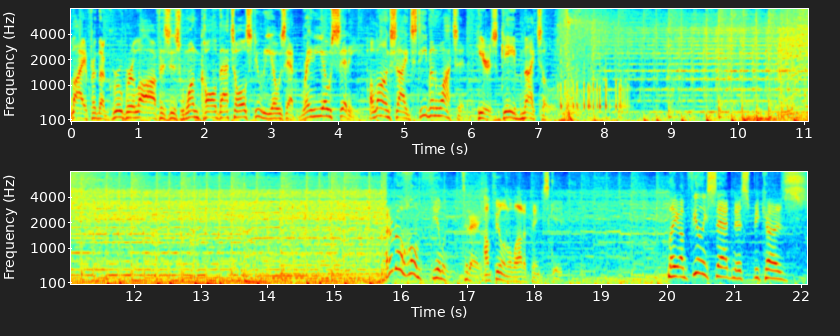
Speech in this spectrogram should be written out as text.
live from the Gruber Law Office's One Call That's All studios at Radio City, alongside Stephen Watson. Here's Gabe Neitzel. Feeling today. I'm feeling a lot of things, Gabe. Like I'm feeling sadness because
